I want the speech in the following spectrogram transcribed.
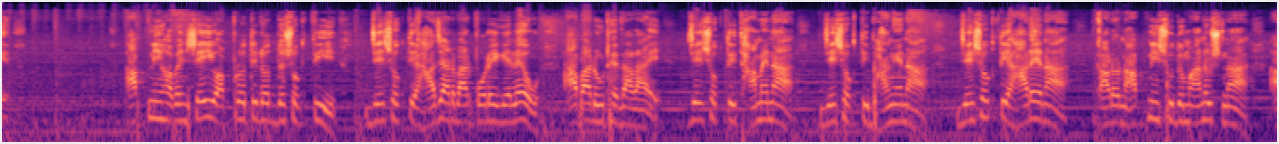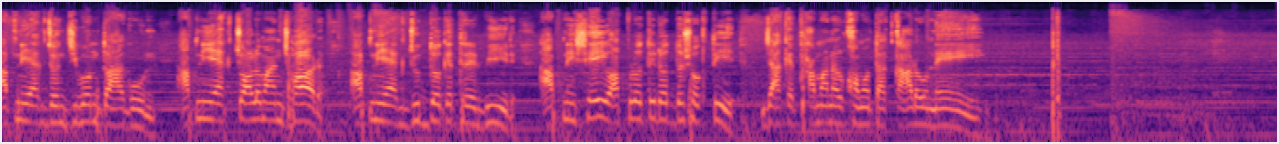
আপনি হবেন সেই অপ্রতিরোধ্য শক্তি। যে শক্তি হাজারবার পড়ে গেলেও আবার উঠে দাঁড়ায়। যে শক্তি থামে না, যে শক্তি ভাঙে না, যে শক্তি হারে না, কারণ আপনি শুধু মানুষ না, আপনি একজন জীবন্ত আগুন। আপনি এক চলমান ঝড়, আপনি এক যুদ্ধক্ষেত্রের বীর। আপনি সেই অপ্রতিরোধ্য শক্তি যাকে থামানোর ক্ষমতা কারও নেই।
